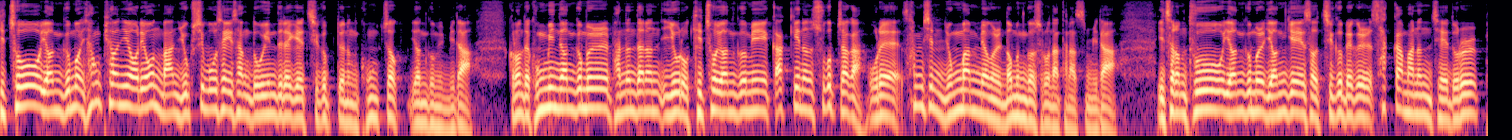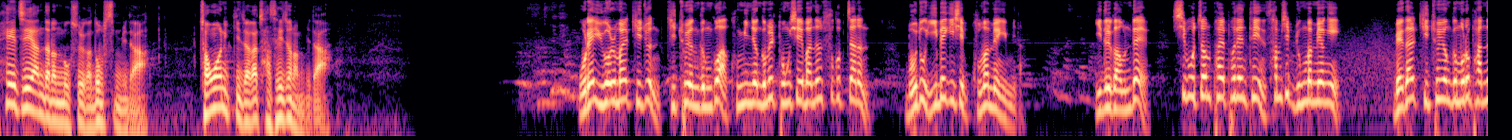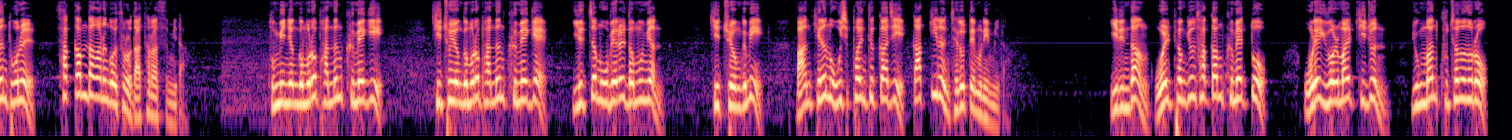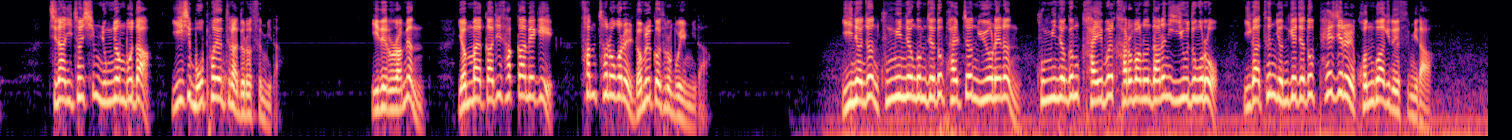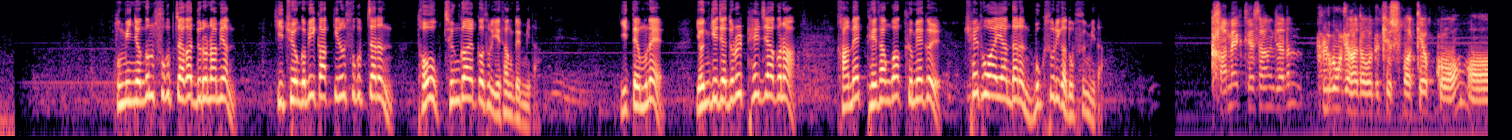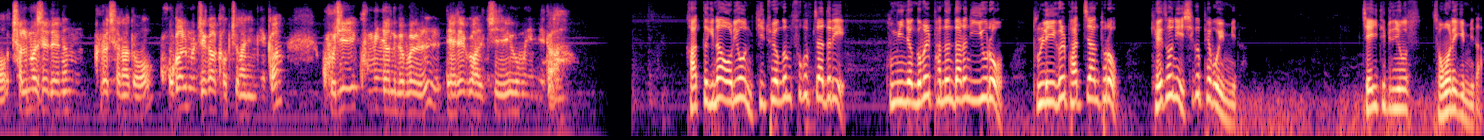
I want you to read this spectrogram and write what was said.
기초연금은 형편이 어려운 만 65세 이상 노인들에게 지급되는 공적 연금입니다. 그런데 국민연금을 받는다는 이유로 기초연금이 깎이는 수급자가 올해 36만 명을 넘은 것으로 나타났습니다. 이처럼 두 연금을 연계해서 지급액을 삭감하는 제도를 폐지해야 한다는 목소리가 높습니다. 정원익 기자가 자세히 전합니다. 올해 6월 말 기준 기초연금과 국민연금을 동시에 받는 수급자는 모두 229만 명입니다. 이들 가운데 15.8%인 36만 명이 매달 기초연금으로 받는 돈을 삭감당하는 것으로 나타났습니다. 국민연금으로 받는 금액이 기초연금으로 받는 금액의 1.5배를 넘으면 기초연금이 많게는 50%까지 깎이는 제도 때문입니다. 1인당 월 평균 삭감 금액도 올해 6월 말 기준 6만 9천 원으로 지난 2016년보다 25%나 늘었습니다. 이대로라면 연말까지 삭감액이 3천억 원을 넘을 것으로 보입니다. 2년 전 국민연금제도 발전위원회는 국민연금 가입을 가로막는다는 이유 등으로 이 같은 연계제도 폐지를 권고하기도 했습니다. 국민연금 수급자가 늘어나면 기초연금이 깎이는 수급자는 더욱 증가할 것으로 예상됩니다. 이 때문에 연계제도를 폐지하거나 감액 대상과 금액을 최소화해야 한다는 목소리가 높습니다. 감액 대상자는 불공정하다고 느낄 수밖에 없고 어, 젊은 세대는 그렇지 않아도 고갈 문제가 걱정 아닙니까? 굳이 국민연금을 내려고 할지 의문입니다. 가뜩이나 어려운 기초연금 수급자들이 국민연금을 받는다는 이유로 불이익을 받지 않도록 개선이 시급해 보입니다. JTB 뉴스 정원익입니다.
